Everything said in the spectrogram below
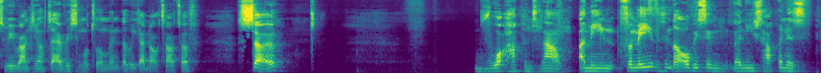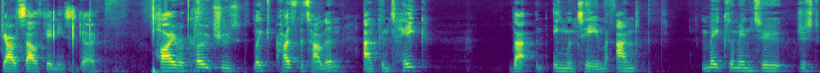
to be ranting after every single tournament that we get knocked out of. So, what happens now? I mean, for me, the thing that obviously that needs to happen is Gareth Southgate needs to go. Hire a coach who's like has the talent and can take that England team and make them into just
